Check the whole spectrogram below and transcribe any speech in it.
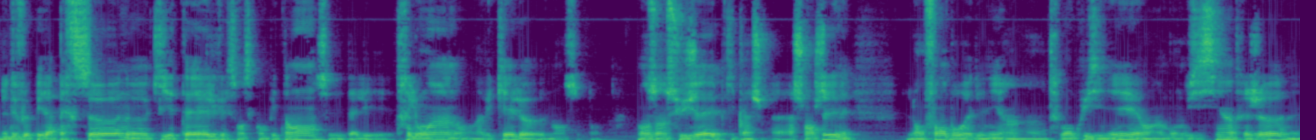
de développer la personne, qui est-elle, quelles sont ses compétences, d'aller très loin avec elle un sujet qui a changé. Mais l'enfant pourrait devenir un, très bon cuisinier, un bon musicien très jeune.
